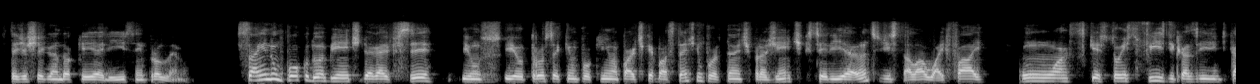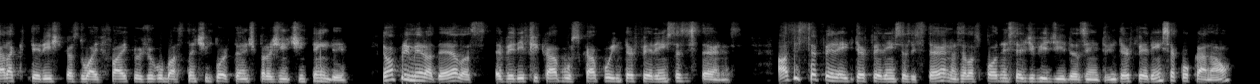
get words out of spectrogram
esteja chegando ok ali sem problema. Saindo um pouco do ambiente de HFC, e, e eu trouxe aqui um pouquinho uma parte que é bastante importante para a gente, que seria antes de instalar o Wi-Fi, com as questões físicas e características do Wi-Fi que eu julgo bastante importante para a gente entender. Então, a primeira delas é verificar, buscar por interferências externas. As interferências externas, elas podem ser divididas entre interferência cocanal,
